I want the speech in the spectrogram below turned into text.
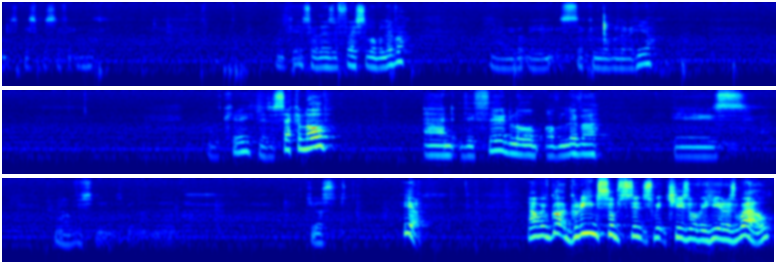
Let's be specific. Okay, so there's the first lobe of liver. And we've got the second lobe over here. Okay, there's a second lobe. And the third lobe of liver is obviously just here. Now we've got a green substance which is over here as well.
